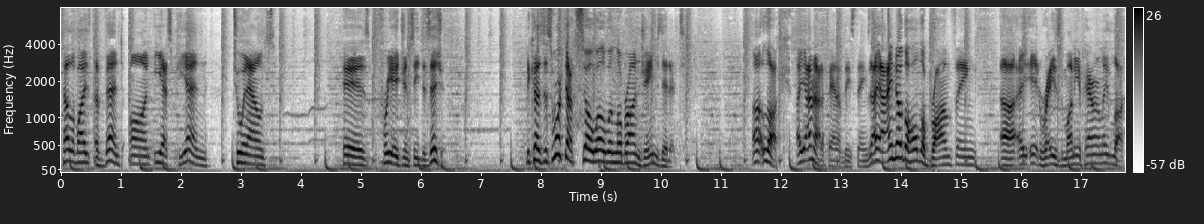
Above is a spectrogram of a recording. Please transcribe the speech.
televised event on ESPN to announce his free agency decision. Because this worked out so well when LeBron James did it. Uh, look, I, am not a fan of these things. I, I know the whole LeBron thing. Uh, it raised money apparently. Look,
